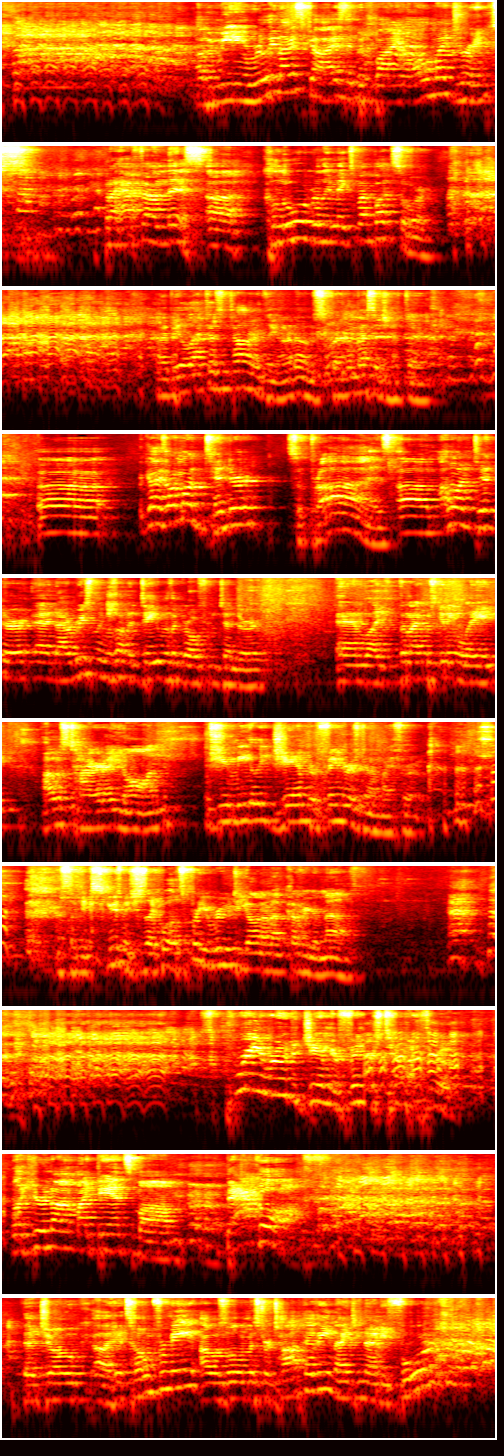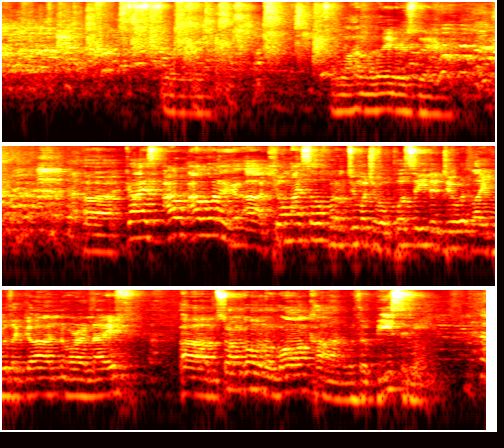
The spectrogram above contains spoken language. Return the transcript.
I've been meeting really nice guys. They've been buying all my drinks. But I have found this. Uh, Kahlua really makes my butt sore. Might be a lactose intolerant thing. I don't know. I'm just spreading the message out there. Uh, guys, I'm on Tinder. Surprise! Um, I'm on Tinder, and I recently was on a date with a girl from Tinder. And like the night was getting late, I was tired, I yawned, and she immediately jammed her fingers down my throat. I was like, "Excuse me." She's like, "Well, it's pretty rude to yawn and not cover your mouth." it's pretty rude to jam your fingers down my throat. Like you're not my dance mom. Back off. That joke uh, hits home for me. I was a little Mr. Top Heavy, 1994. So, a lot of layers there. Uh, guys, I, I want to uh, kill myself, but I'm too much of a pussy to do it like with a gun or a knife. Um, so I'm going the long con with obesity.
